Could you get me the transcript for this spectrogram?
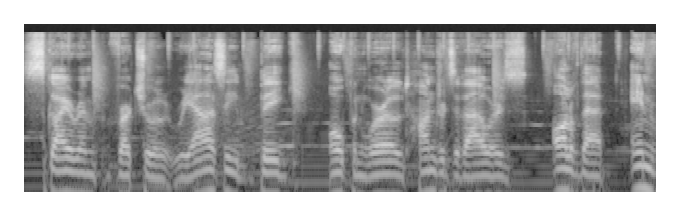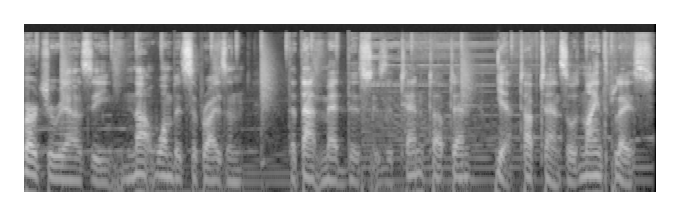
Skyrim Virtual Reality, big open world, hundreds of hours, all of that in virtual reality. Not one bit surprising that that made this. Is it 10? Top 10? Yeah, top 10. So ninth place.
